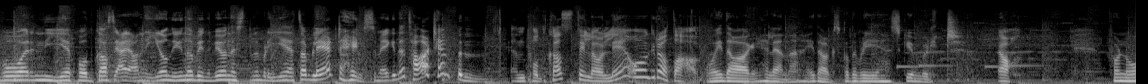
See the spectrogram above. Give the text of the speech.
vår nye podkast. Ja ja, ny og ny, nå begynner vi jo nesten å bli etablert. Helsemegene tar tempen. En podkast til å le og gråte av. Og i dag, Helene, i dag skal det bli skummelt. Ja. For nå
